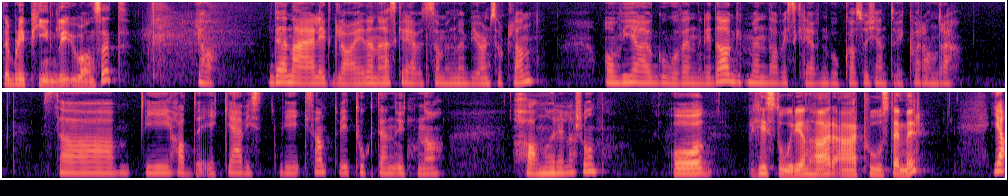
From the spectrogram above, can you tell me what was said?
Det blir pinlig uansett. Ja, den er jeg litt glad i. Den er skrevet sammen med Bjørn Sortland. Og vi er jo gode venner i dag, men da vi skrev den boka, så kjente vi ikke hverandre. Så vi hadde ikke Jeg visste vi, ikke sant? Vi tok den uten å ha noen relasjon. Og historien her er to stemmer. Ja,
